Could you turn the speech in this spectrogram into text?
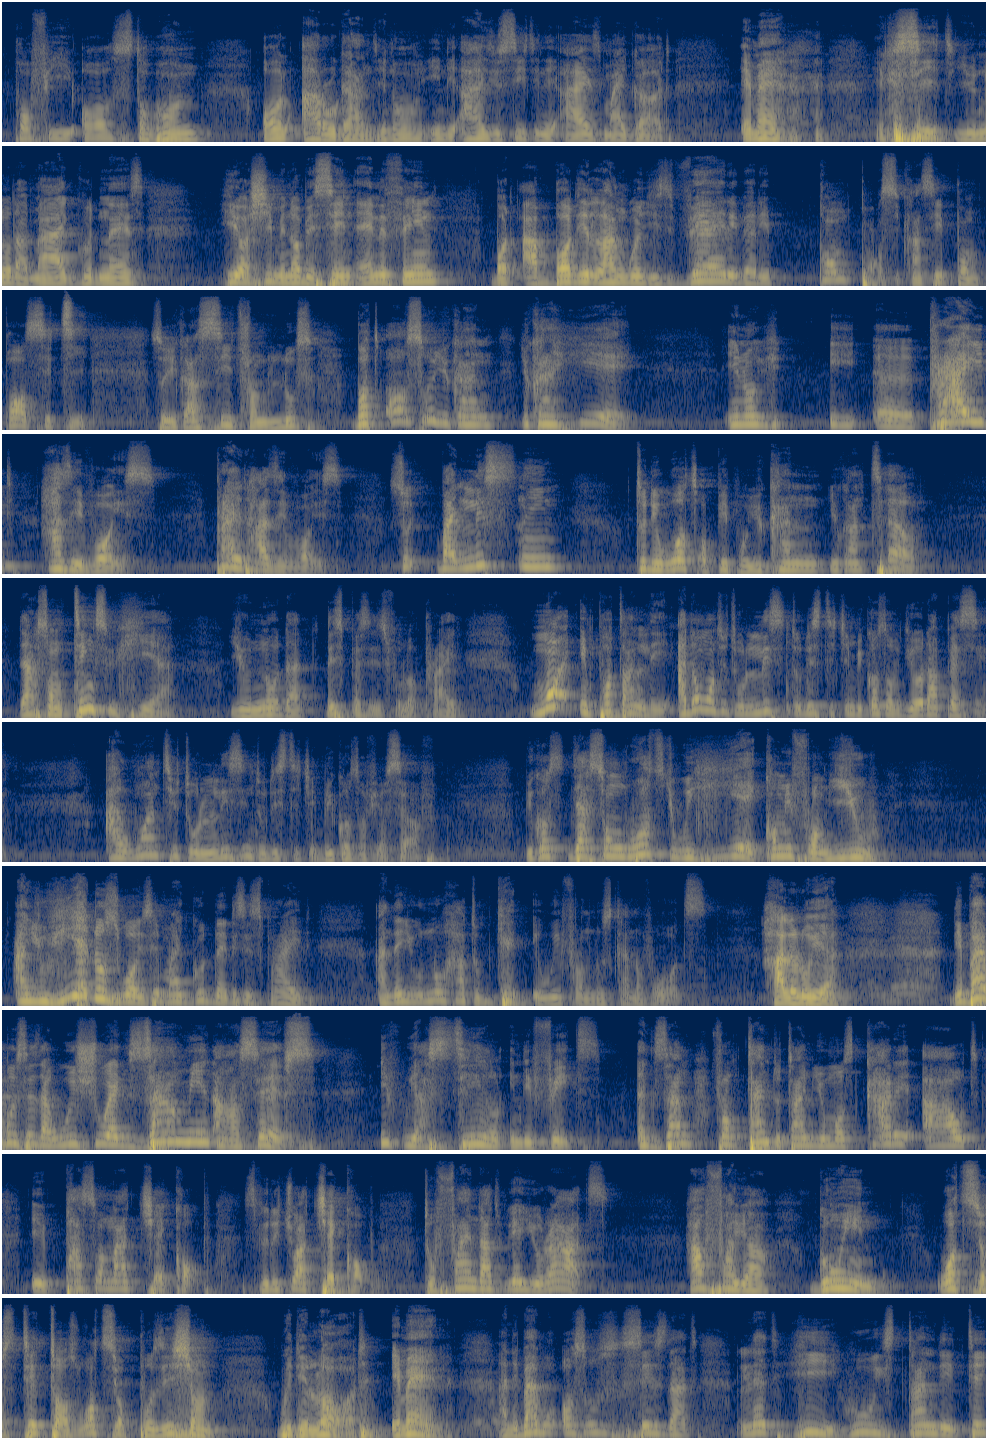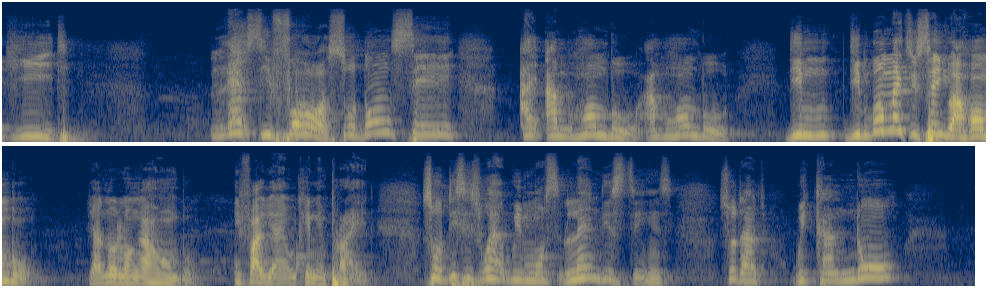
puffy, all stubborn, all arrogant. You know, in the eyes, you see it in the eyes, my God. Amen. You can see it. You know that, my goodness, he or she may not be saying anything, but our body language is very, very pompous. You can see pomposity. So you can see it from looks. But also you can you can hear. You know, he, he, uh, pride has a voice. Pride has a voice. So by listening to the words of people, you can you can tell. There are some things you hear, you know that this person is full of pride. More importantly, I don't want you to listen to this teaching because of the other person. I want you to listen to this teaching because of yourself. Because there are some words you will hear coming from you. And you hear those words, you say, My goodness, this is pride. And then you know how to get away from those kind of words. Hallelujah. Amen. The Bible says that we should examine ourselves if we are still in the faith. Examine from time to time, you must carry out a personal checkup, spiritual checkup, to find out where you're at, how far you are going, what's your status, what's your position with the Lord. Amen. And the Bible also says that let he who is standing take heed, lest he fall. So don't say, I am humble, I'm humble. The, the moment you say you are humble, you are no longer humble. If you are working in pride. So this is why we must learn these things so that we can know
